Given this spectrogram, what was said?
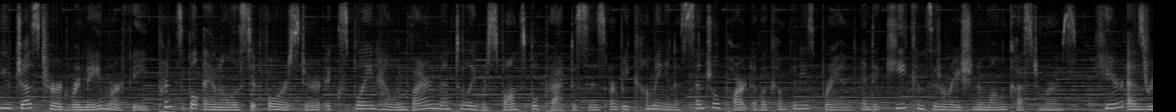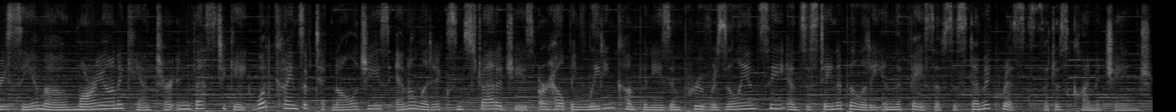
You just heard Renee Murphy, Principal Analyst at Forrester, explain how environmentally responsible practices are becoming an essential part of a company's brand and a key consideration among customers. Here, Esri CMO Mariana Cantor investigate what kinds of technologies, analytics, and strategies are helping leading companies improve resiliency and sustainability in the face of systemic risks such as climate change.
